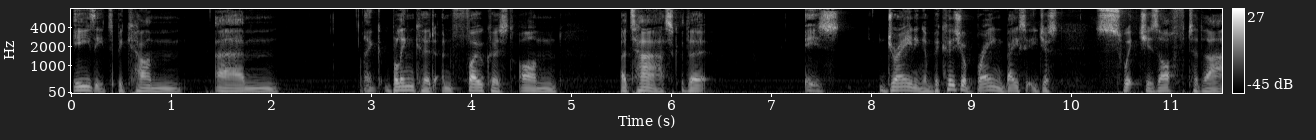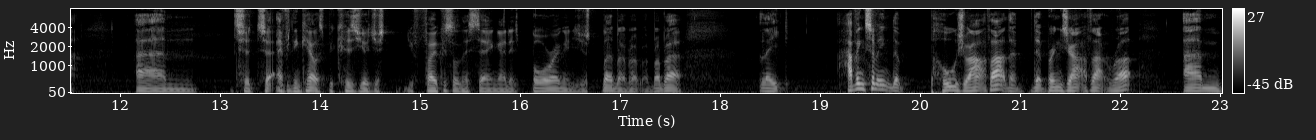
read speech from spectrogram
easy to become um, like blinkered and focused on a task that is draining, and because your brain basically just switches off to that. Um, to, to everything else because you're just you focus on this thing and it's boring and you just blah blah blah blah blah blah. Like having something that pulls you out of that, that that brings you out of that rut, um,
